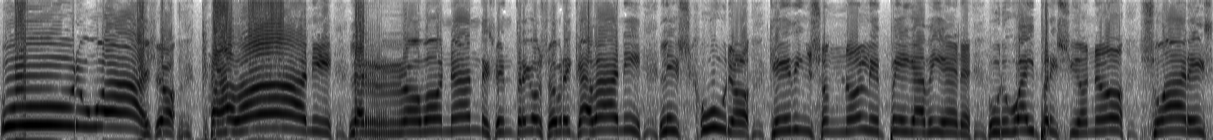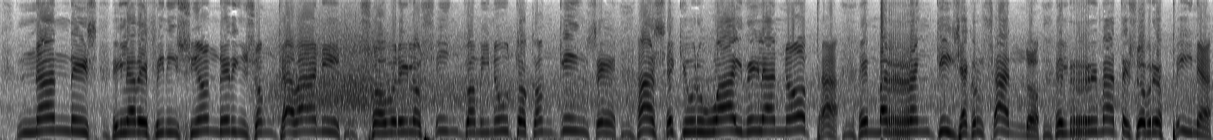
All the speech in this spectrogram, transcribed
Uruguayo, Cavani, le robó Nández, entregó sobre Cavani, les juro que Edinson no le pega bien, Uruguay presionó, Suárez, Nández y la definición de Edinson Cavani sobre los 5 minutos con 15 hace que Uruguay dé la nota en Barranquilla cruzando el remate sobre Ospina,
